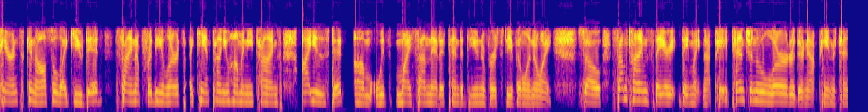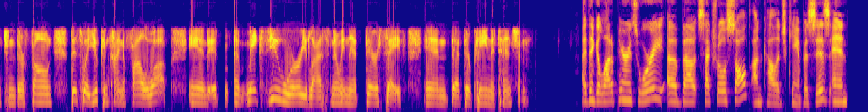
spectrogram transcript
Parents can also, like you did, sign up for the alerts. I can't tell you how many times I used it um, with my son that attended the University of Illinois. So sometimes they they might not pay attention to the alert or they're not paying attention to their phone. This way you can kind of follow up and it, it makes you worry less knowing that they're safe and that they're paying attention. I think a lot of parents worry about sexual assault on college campuses and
